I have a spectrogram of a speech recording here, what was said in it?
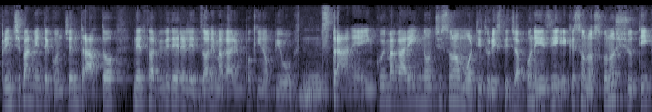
principalmente concentrato nel farvi vedere le zone magari un pochino più mh, mm, strane in cui magari non ci sono molti turisti giapponesi e che sono sconosciuti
